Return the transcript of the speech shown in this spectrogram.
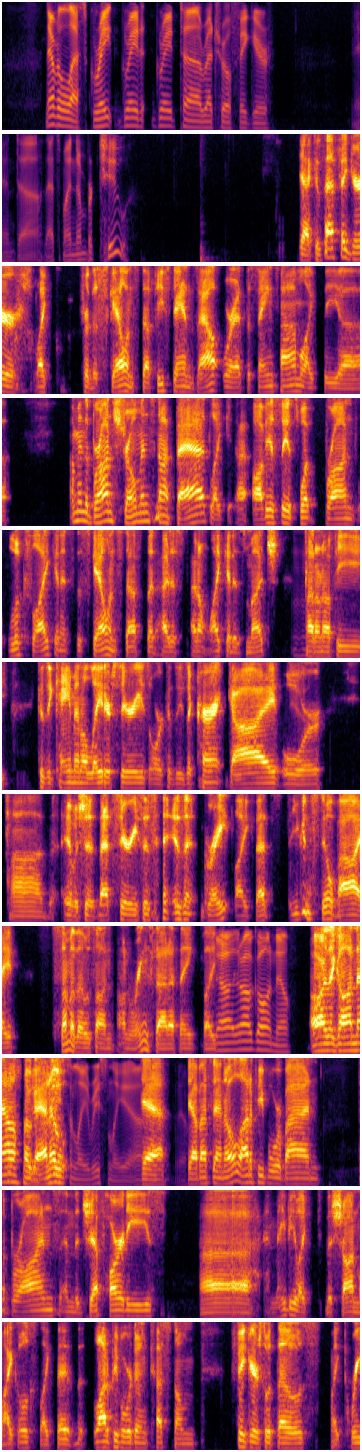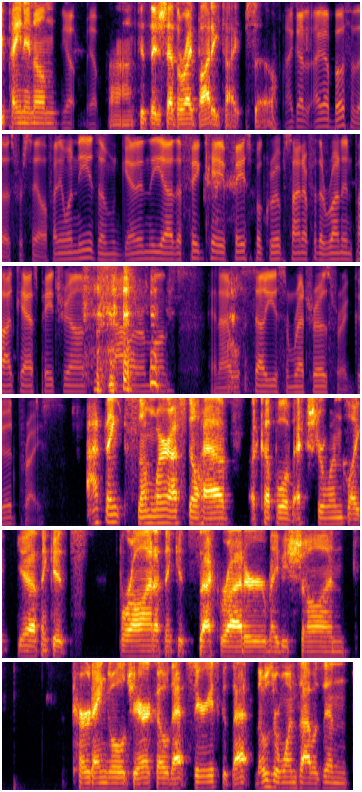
nevertheless, great, great, great uh, retro figure. And uh, that's my number two. Yeah, because that figure, like for the scale and stuff, he stands out. Where at the same time, like the, uh I mean, the Braun Strowman's not bad. Like uh, obviously, it's what Braun looks like, and it's the scale and stuff. But I just I don't like it as much. Mhm. I don't know if he because he came in a later series or because he's a current guy or uh it was just that series isn't isn't great. Like that's you can still buy some of those on on ringside. I think like No, they're all gone now. Oh, are they gone now? Okay, I know. Recently, recently, Yeah. Yeah, I'm about to say I know a lot of people were buying the Brauns and the Jeff Hardys, uh, and maybe like the Shawn Michaels. Like the, the a lot of people were doing custom figures with those, like repainting them Yep, yep. because they just had the right body type. So I got I got both of those for sale. If anyone needs them, get in the uh, the Fig Cave Facebook group. Sign up for the Run In Podcast Patreon for a dollar a month, and I will sell you some retros for a good price. I think somewhere I still have a couple of extra ones. Like yeah, I think it's Braun. I think it's Zack Ryder, maybe Shawn. Kurt Angle, Jericho, that series, because that those are ones I was in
